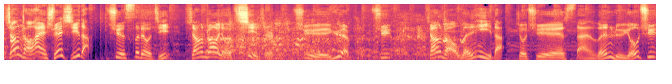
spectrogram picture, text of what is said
想找爱学习的去四六级，想找有气质的去乐谱区。想找文艺的就去散文旅游区，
